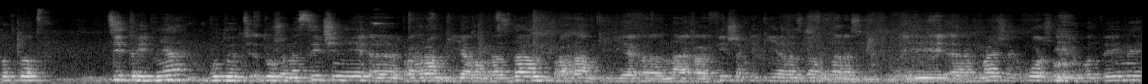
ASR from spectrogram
Тобто ці три дня будуть дуже насичені. Е, Програмки я вам роздам, програмки є е, на афішах, які я роздав зараз. І е, майже кожної години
